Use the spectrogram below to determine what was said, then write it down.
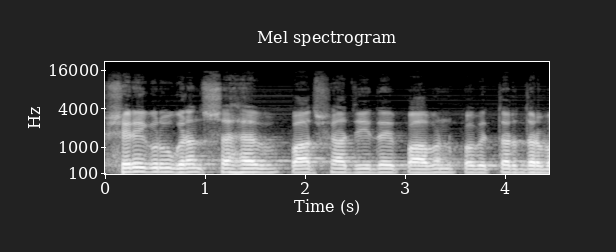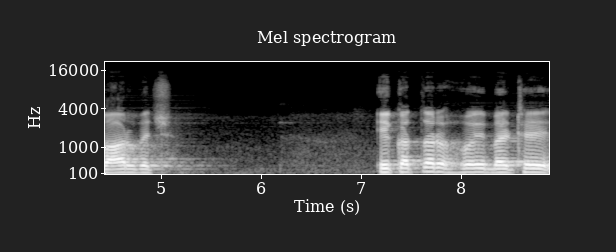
ਸ੍ਰੀ ਗੁਰੂ ਗ੍ਰੰਥ ਸਾਹਿਬ ਪਾਤਸ਼ਾਹ ਜੀ ਦੇ ਪਾਵਨ ਪਵਿੱਤਰ ਦਰਬਾਰ ਵਿੱਚ ਇਕੱਤਰ ਹੋਏ ਬੈਠੇ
